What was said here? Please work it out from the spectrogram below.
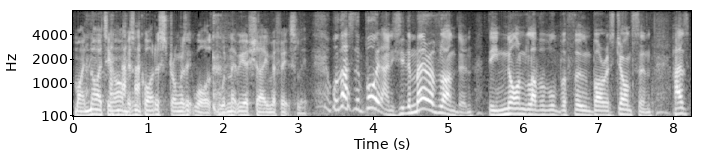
My knighting arm isn't quite as strong as it was. Wouldn't it be a shame if it slipped? Well, that's the point, Andy. See, the Mayor of London, the non lovable buffoon Boris Johnson, has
